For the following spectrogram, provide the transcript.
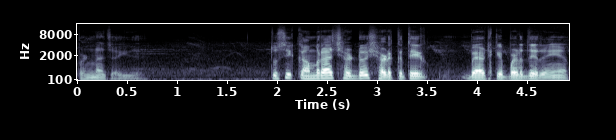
ਪੜ੍ਹਨਾ ਚਾਹੀਦਾ ਤੁਸੀਂ ਕਮਰਾ ਛੱਡੋ, ਸੜਕ ਤੇ ਬੈਠ ਕੇ ਪੜ੍ਹਦੇ ਰਹੇ ਆ।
